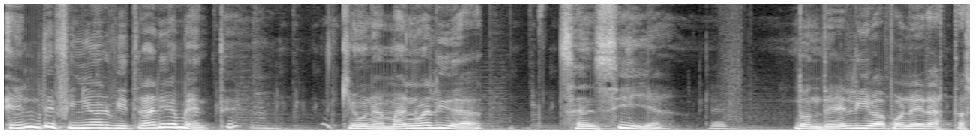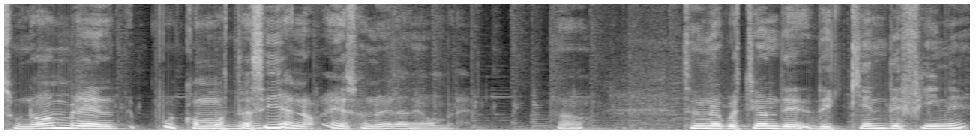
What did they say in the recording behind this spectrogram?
Él definió arbitrariamente que una manualidad sencilla, donde él iba a poner hasta su nombre con mostacilla, no, eso no era de hombre. ¿no? Es una cuestión de, de, quién define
